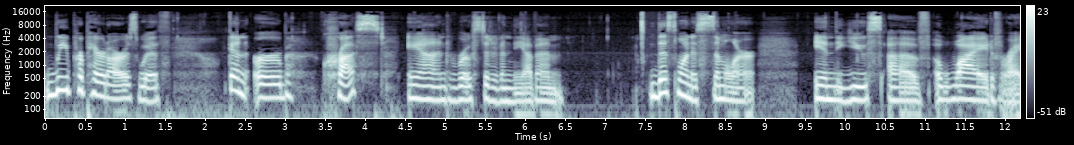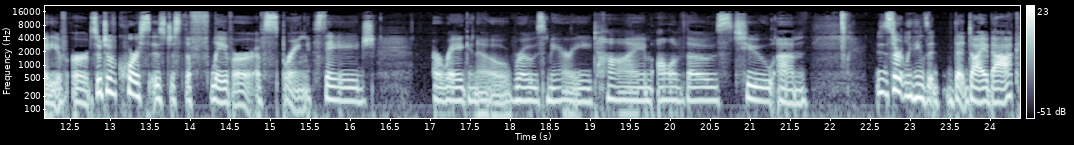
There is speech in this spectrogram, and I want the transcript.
We prepared ours with an herb crust and roasted it in the oven. This one is similar in the use of a wide variety of herbs, which of course is just the flavor of spring sage, oregano, rosemary, thyme, all of those to um, certainly things that, that die back,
